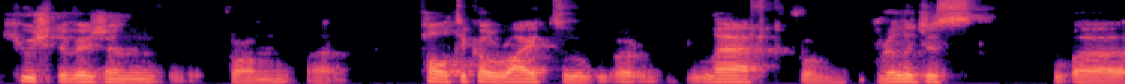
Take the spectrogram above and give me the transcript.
huge division from uh, political right to uh, left, from religious, uh,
